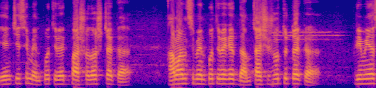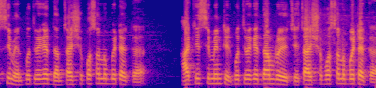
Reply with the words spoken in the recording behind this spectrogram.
এনচি সিমেন্ট প্রতি ব্যাগ পাঁচশো দশ টাকা, আমান সিমেন্ট প্রতি ব্যাগের দাম চারশো সত্তর টাকা, প্রিমিয়ার সিমেন্ট প্রতি ব্যাগের দাম চারশো পঁচানব্বই টাকা আকি সিমেন্টের প্রতি ব্যাগের দাম রয়েছে চারশো পঁচানব্বই টাকা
